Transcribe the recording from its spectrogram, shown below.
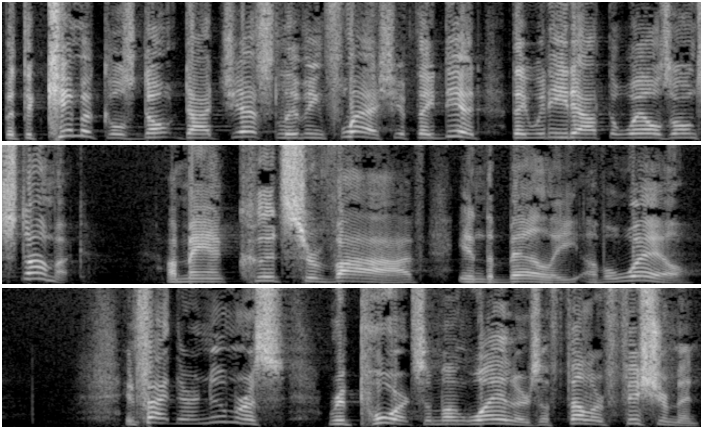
But the chemicals don't digest living flesh. If they did, they would eat out the whale's own stomach. A man could survive in the belly of a whale. In fact, there are numerous reports among whalers of fellow fishermen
